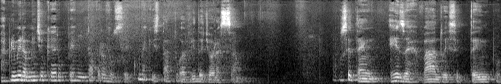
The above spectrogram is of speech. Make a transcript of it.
Mas primeiramente eu quero perguntar para você, como é que está a tua vida de oração? Você tem reservado esse tempo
